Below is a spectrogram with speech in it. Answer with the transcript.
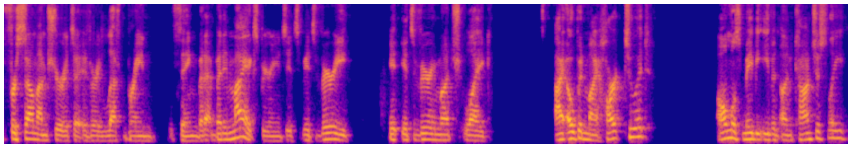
for some I'm sure it's a, a very left brain thing, but but in my experience it's it's very it, it's very much like I open my heart to it, almost maybe even unconsciously,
